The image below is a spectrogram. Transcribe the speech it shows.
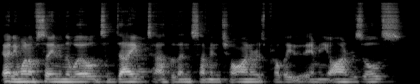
the only one I've seen in the world to date, other than some in China, is probably the MEI resource.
